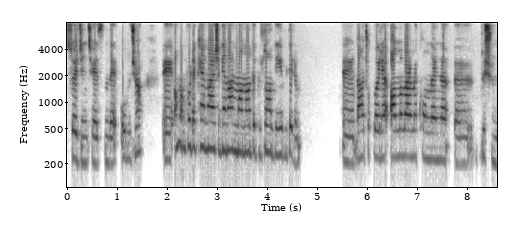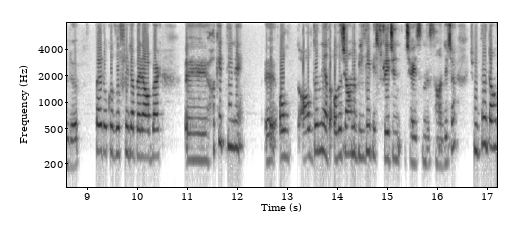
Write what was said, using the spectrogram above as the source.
sürecin içerisinde olacak. Ee, ama buradaki enerji genel manada güzel diyebilirim. Ee, daha çok böyle alma verme konularını e, düşündüğü, para dokuzusuyla beraber e, hak ettiğini e, al- aldığını ya da alacağını bildiği bir sürecin içerisinde sadece. Şimdi burada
